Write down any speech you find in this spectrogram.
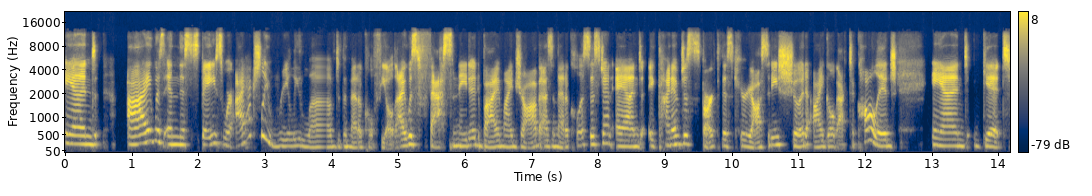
And I was in this space where I actually really loved the medical field. I was fascinated by my job as a medical assistant, and it kind of just sparked this curiosity should I go back to college and get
